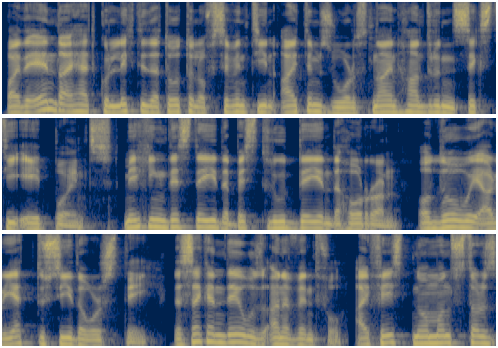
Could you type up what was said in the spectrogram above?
By the end I had collected a total of 17 items worth 968 points, making this day the best loot day in the whole run, although we are yet to see the worst day. The second day was uneventful. I faced no monsters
